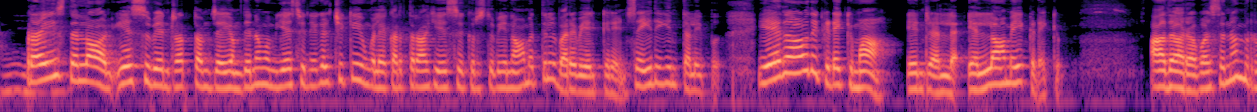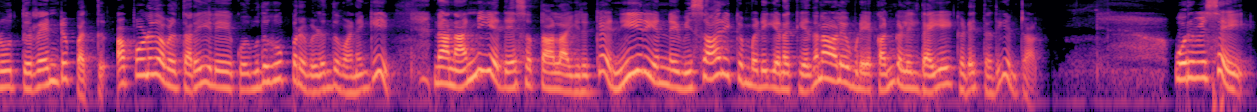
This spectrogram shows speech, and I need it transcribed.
பிரைஸ் த லார்ட் இயேசுவின் ரத்தம் ஜெயம். தினமும் இயேசு நிகழ்ச்சிக்கு உங்களை கர்த்தராக இயேசு கிறிஸ்துவின் நாமத்தில் வரவேற்கிறேன். செய்தியின் தலைப்பு ஏதாவது கிடைக்குமா? என்றல்ல. எல்லாமே கிடைக்கும். ஆதார வசனம் ரூத் ரெண்டு பத்து. அப்பொழுது அவள் தரையிலே முதுகுப்புற விழுந்து வணங்கி நான் அந்நிய தேசத்தாளாயிருக்க நீர் என்னை விசாரிக்கும்படி எனக்கு எதனாலே உடைய கண்களில் தயை கிடைத்தது? என்றாள். ஒரு விசை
